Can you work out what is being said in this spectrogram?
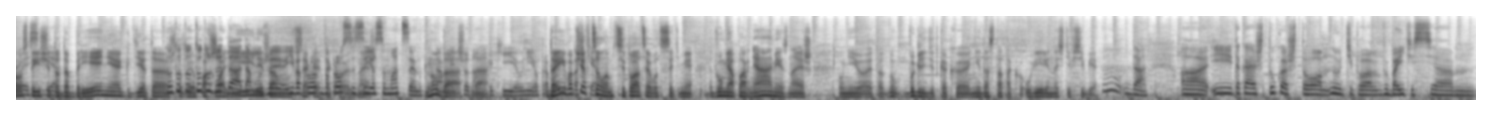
просто себе. ищет одобрение где-то, Ну, чтобы тут, её тут уже, да, там уже там и вопро- вопросы такое, с знаешь. ее самооценкой, Ну там, да, и что там, да. какие у нее проблемы Да и в вообще в башке. целом ситуация вот с этими двумя парнями, знаешь, у нее это, ну, выглядит как э, недостаток уверенности в себе. Ну, да. А, и такая штука, что, ну, типа, вы боитесь, эм,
